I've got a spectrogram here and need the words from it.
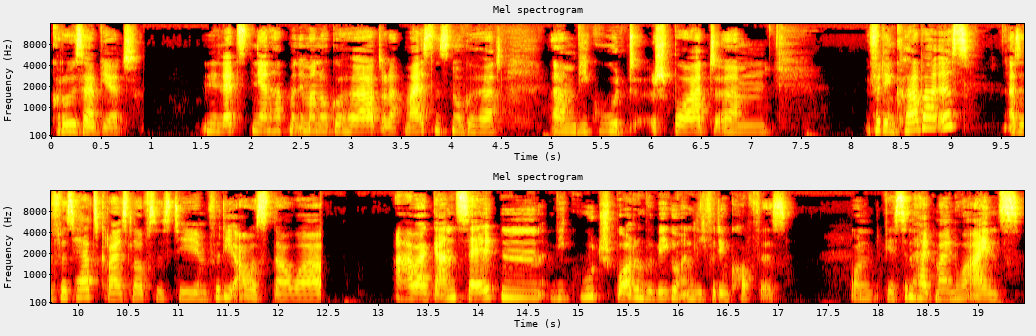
größer wird. In den letzten Jahren hat man immer nur gehört oder meistens nur gehört, ähm, wie gut Sport ähm, für den Körper ist, also fürs Herz-Kreislauf-System, für die Ausdauer, aber ganz selten, wie gut Sport und Bewegung eigentlich für den Kopf ist. Und wir sind halt mal nur eins.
